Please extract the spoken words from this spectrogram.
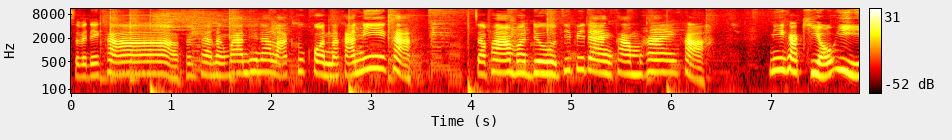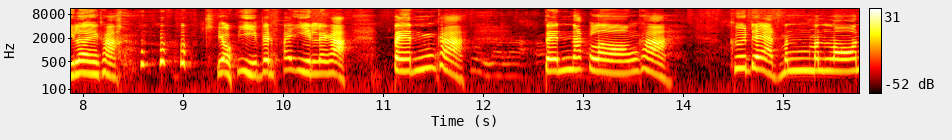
สวัสดีค่ะแฟนๆทางบ้านที่น่ารักทุกคนนะคะ นี่ค่ะ จะพามาดูที่พี่แดงทำให้ค่ะ นี่ค่ะเขียวอีเลยค่ะ เขียวอีเป็นพระอินเลยค่ะ เต็นท์ค่ะ เต็นท์นักร้องค่ะ คือแดดมันมันร้อน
